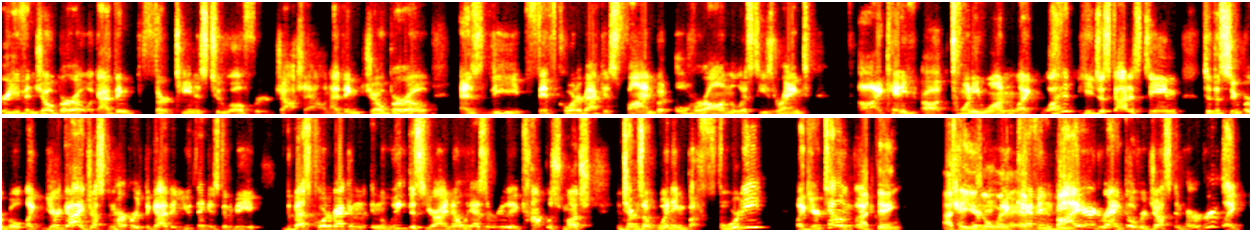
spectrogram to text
or even Joe Burrow. Like I think 13 is too low for Josh Allen. I think Joe Burrow as the fifth quarterback is fine, but overall on the list, he's ranked uh, I can't even uh, 21. Like what? He just got his team to the Super Bowl. Like your guy, Justin Herbert, the guy that you think is going to be the best quarterback in, in the league this year. I know he hasn't really accomplished much in terms of winning, but 40. Like you're telling, like I think I think he's going to win like Kevin. Byard ranked over Justin Herbert. Like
